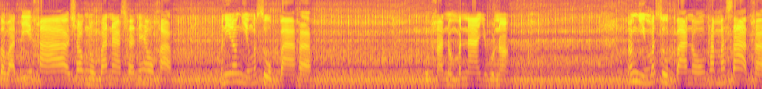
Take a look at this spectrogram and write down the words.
สวัสดีค่ะ ช่องหนุ่มบ้านนาชาแนลค่ะ วันนี้น้องหญิงมาสูบปลาค่ะ คุณขาหนุ่มบ้านนาอยู่คุณเนาะน้องหญิงมาสูบปลาหนองธรรมชาติค่ะ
